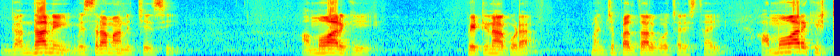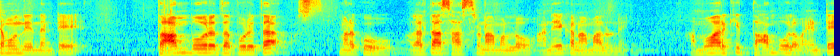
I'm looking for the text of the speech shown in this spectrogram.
గంధాన్ని మిశ్రమాన్ని చేసి అమ్మవారికి పెట్టినా కూడా మంచి ఫలితాలు గోచరిస్తాయి. అమ్మవారికి ఇష్టం ఉంది ఏంటంటే తాంబూరత పూరిత మనకు లతా సహస్రనామంలో అనేక నామాలు ఉన్నాయి అమ్మవారికి తాంబూలం అంటే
